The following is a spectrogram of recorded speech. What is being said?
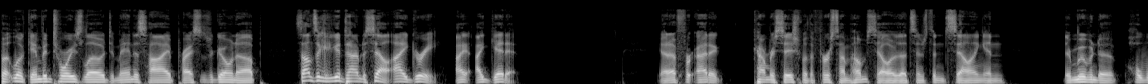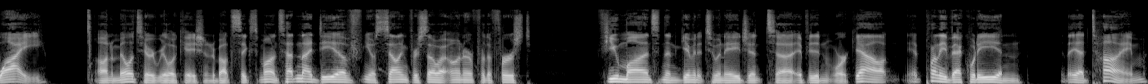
But look, inventory's low, demand is high, prices are going up. Sounds like a good time to sell. I agree. I, I get it. Yeah, I had a conversation with a first time home seller that's interested in selling, and they're moving to Hawaii on a military relocation in about six months. Had an idea of you know selling for sale by owner for the first few months, and then giving it to an agent uh, if it didn't work out. They had plenty of equity, and they had time,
